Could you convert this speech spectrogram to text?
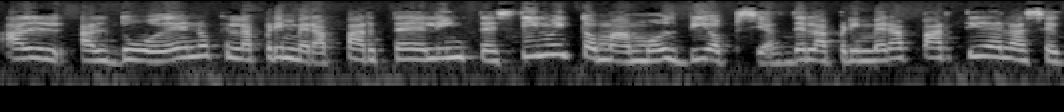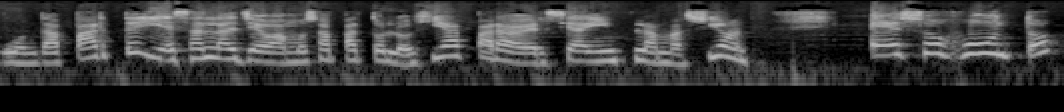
al, duodeno, que es la primera parte del intestino, y tomamos biopsias de la primera parte y de la segunda parte, y esas las llevamos a patología para ver si hay inflamación. Eso junto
